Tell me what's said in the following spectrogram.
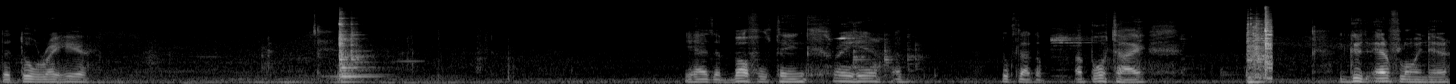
the door right here It has a buffle thing right here. A, looks like a, a bow tie. Good airflow in there.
